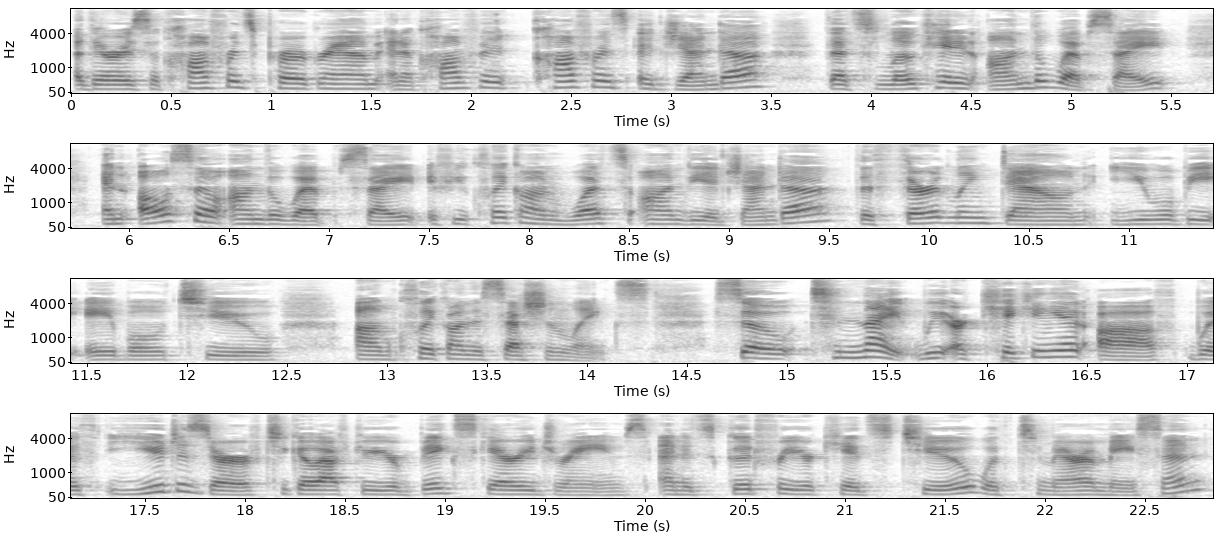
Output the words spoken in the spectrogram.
There is a conference program and a conf- conference agenda that's located on the website. And also on the website, if you click on what's on the agenda, the third link down, you will be able to um, click on the session links. So tonight we are kicking it off with You Deserve to Go After Your Big Scary Dreams, and it's good for your kids too with Tamara Mason.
